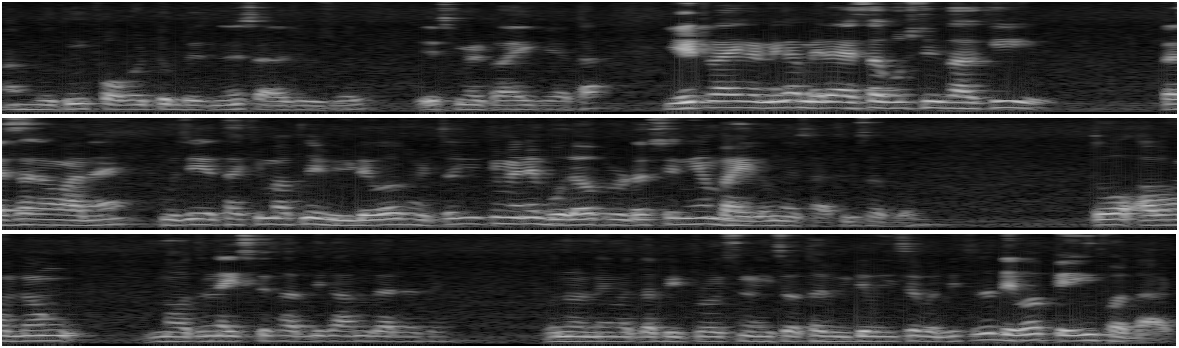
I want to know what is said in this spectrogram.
I am looking forward to business as usual इसमें ट्राई किया था। ये ट्राई करने का मेरा ऐसा कुछ नहीं था कि पैसा कमाना है मुझे ये था कि मैं अपने वीडियो का खर्चा क्योंकि मैंने बोला वो प्रोडक्शन ही हम भाई लोग हैं साथ में सब लोग। तो अब हम लोग नॉर्दर्न लाइट्स के साथ भी काम कर रहे थे। उन्होंने मतलब बीट प्रोडक्शन वहीं से होता वीडियो वहीं से बनी थी तो देवर पेइंग फॉर दैट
